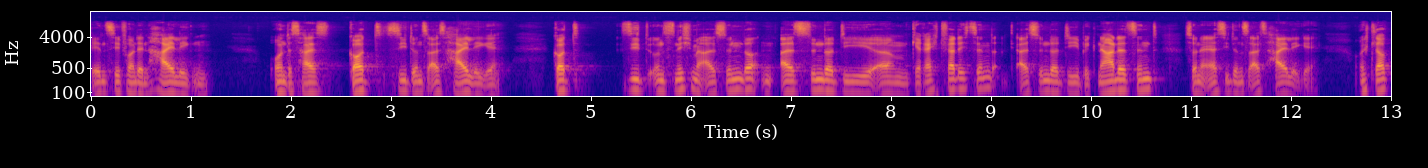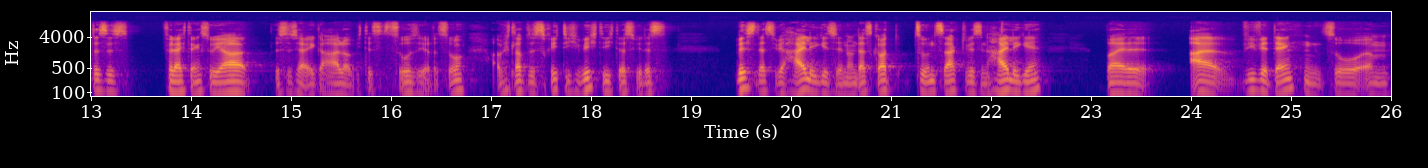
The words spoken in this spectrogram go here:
reden sie von den Heiligen. Und das heißt, Gott sieht uns als Heilige. Gott sieht uns nicht mehr als Sünder, als Sünder, die ähm, gerechtfertigt sind, als Sünder, die begnadet sind, sondern er sieht uns als Heilige. Und ich glaube, das ist, vielleicht denkst du, ja, es ist ja egal, ob ich das so sehe oder so, aber ich glaube, das ist richtig wichtig, dass wir das wissen, dass wir Heilige sind und dass Gott zu uns sagt, wir sind Heilige, weil äh, wie wir denken, so, ähm,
